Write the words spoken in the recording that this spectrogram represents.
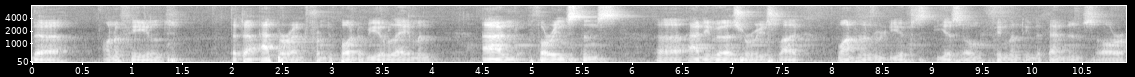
there on a field, that are apparent from the point of view of layman. And for instance, uh, anniversaries like 100 years, years of Finland independence or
